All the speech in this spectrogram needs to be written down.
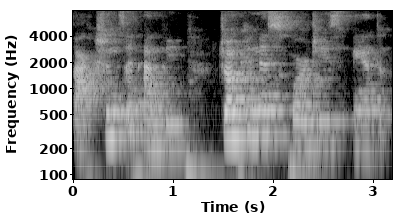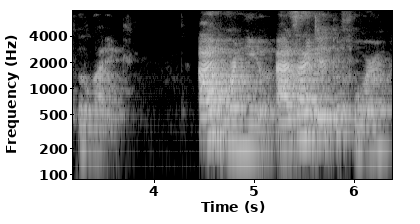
factions, and envy, drunkenness, orgies, and the like. I warn you, as I did before,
